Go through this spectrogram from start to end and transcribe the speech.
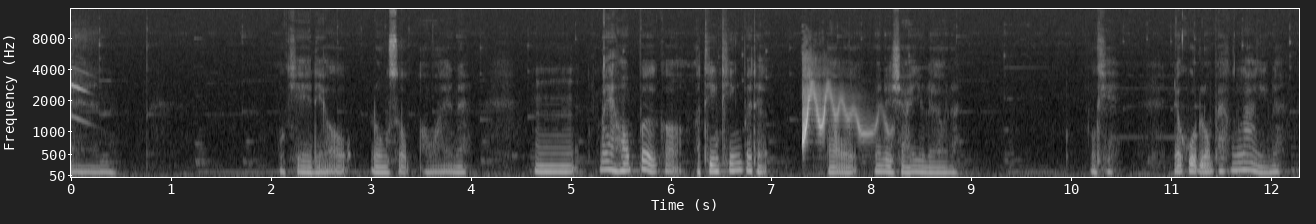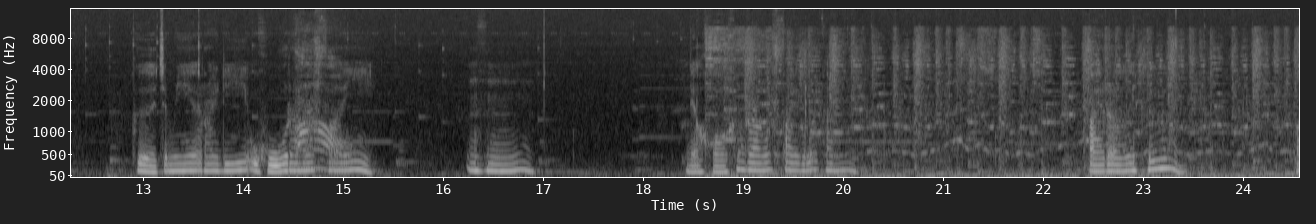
น โอเค เดี๋ยวลงศพเอาไว้นะ อืมแม่ฮอปเปอร์ก็เอาทิ้งทิ้งๆไปเถอะ เราไม่ได้ใช้อยู่แล้วนะ โอเค เดี๋ยวขุดลงไปข้างล่างอีกนะเผื่อจะมีอะไรดีโอ้โหรางรถไฟ อือหือ เดี๋ยวขอขึ้นรางรถไฟกันแล้วกันไปเลยเพื่อนไป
